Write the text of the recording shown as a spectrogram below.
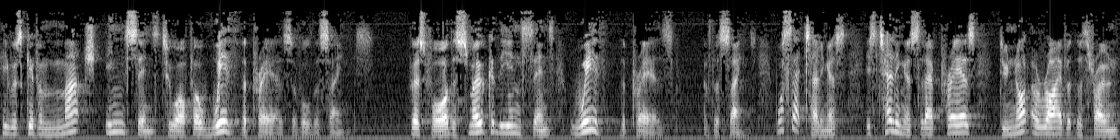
He was given much incense to offer with the prayers of all the saints. Verse 4 the smoke of the incense with the prayers of the saints. What's that telling us? It's telling us that our prayers do not arrive at the throne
